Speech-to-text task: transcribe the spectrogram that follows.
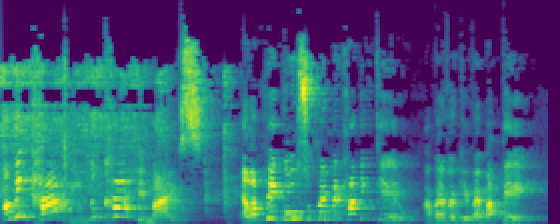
Ela nem cabe, não cabe mais. Ela pegou o supermercado inteiro. Agora vai o quê? Vai bater?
